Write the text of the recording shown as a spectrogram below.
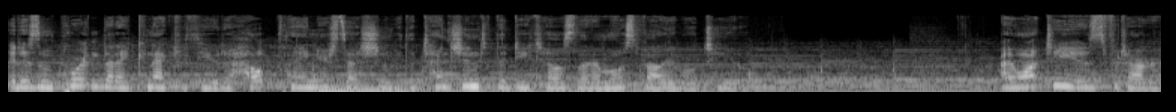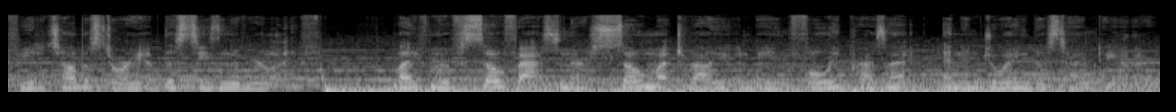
It is important that I connect with you to help plan your session with attention to the details that are most valuable to you. I want to use photography to tell the story of this season of your life. Life moves so fast, and there's so much value in being fully present and enjoying this time together.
